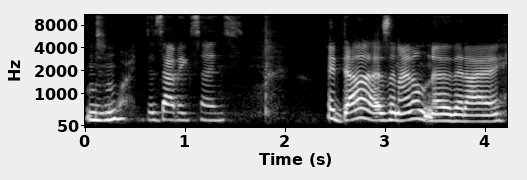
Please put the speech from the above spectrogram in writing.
mm-hmm. to want? Does that make sense? It does, and I don't know that I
